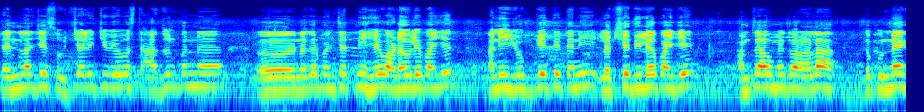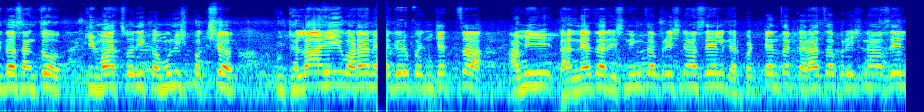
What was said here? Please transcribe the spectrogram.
त्यांना जे शौचालयाची व्यवस्था अजून पण नगरपंचायतनी हे वाढवले पाहिजेत आणि योग्य ते त्यांनी लक्ष दिलं पाहिजे. आमचा उमेदवार आला तर पुन्हा एकदा सांगतो की मार्क्सवादी कम्युनिस्ट पक्ष कुठलाही वाडा नगर पंचायतचा आम्ही धान्याचा रेशनिंगचा प्रश्न असेल घरपट्ट्यांचा कराचा प्रश्न असेल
